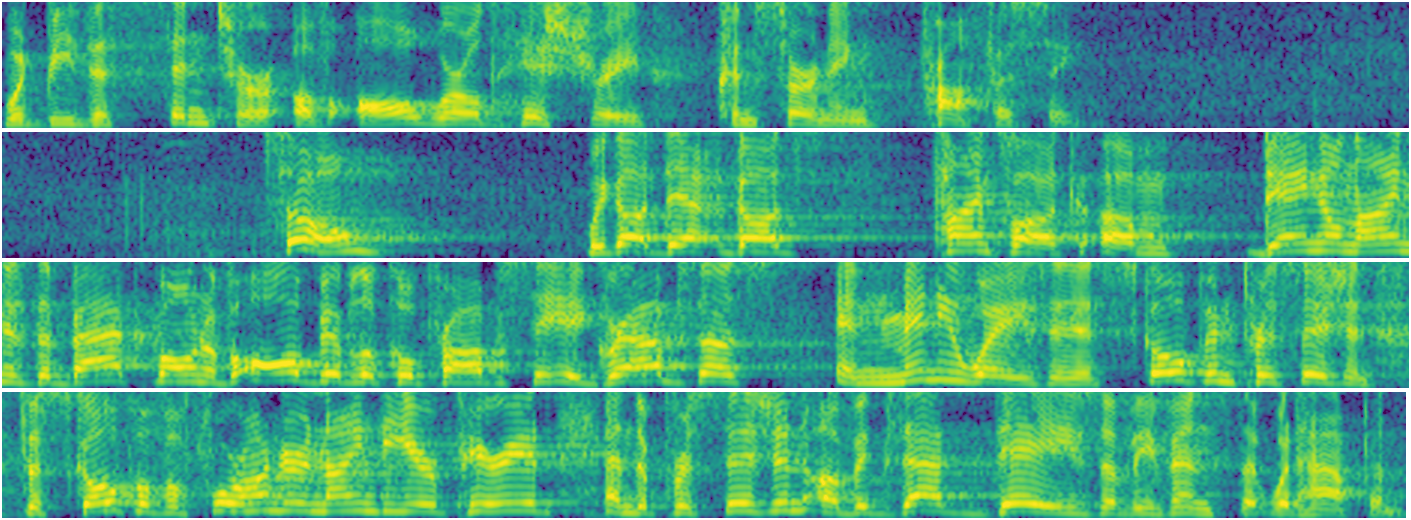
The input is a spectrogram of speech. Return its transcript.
would be the center of all world history concerning prophecy. So, we got God's time clock. Um, Daniel 9 is the backbone of all biblical prophecy. It grabs us in many ways in its scope and precision the scope of a 490 year period and the precision of exact days of events that would happen.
